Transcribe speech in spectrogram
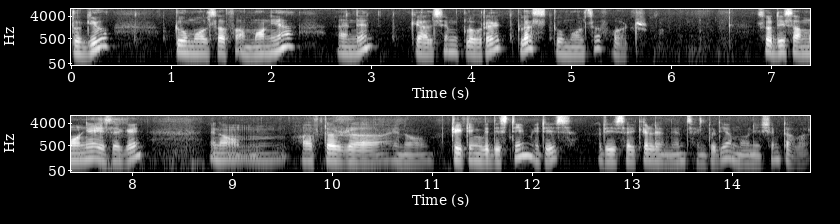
to give 2 moles of ammonia and then calcium chloride plus 2 moles of water. So, this ammonia is again you know um, after uh, you know treating with the steam it is recycled and then sent to the ammoniation tower.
